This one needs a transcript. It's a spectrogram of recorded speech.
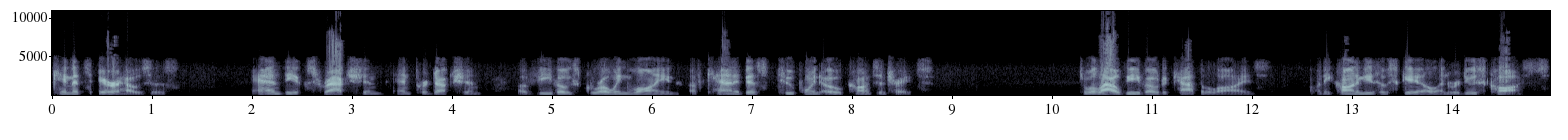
Kimmitts Airhouses and the extraction and production of Vivo's growing line of Cannabis 2.0 concentrates. To allow Vivo to capitalize on economies of scale and reduce costs,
